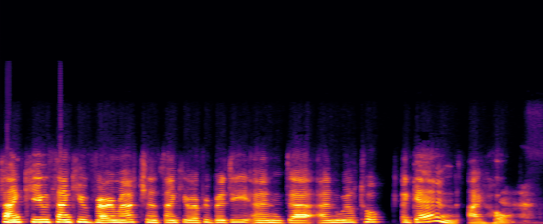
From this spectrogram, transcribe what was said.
Thank you, thank you very much, and thank you everybody, and uh, and we'll talk again. I hope. Yeah.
